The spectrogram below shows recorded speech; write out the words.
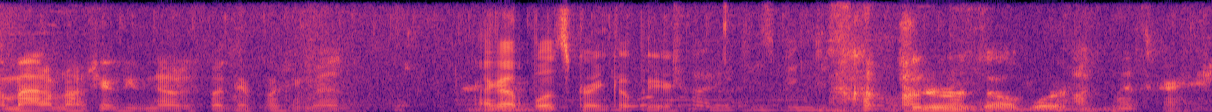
Oh, Matt, I'm not sure if you've noticed, but they're pushing mid. I got Blitzcrank up here. turret has been destroyed. Should have run teleport. Blitzcrank.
